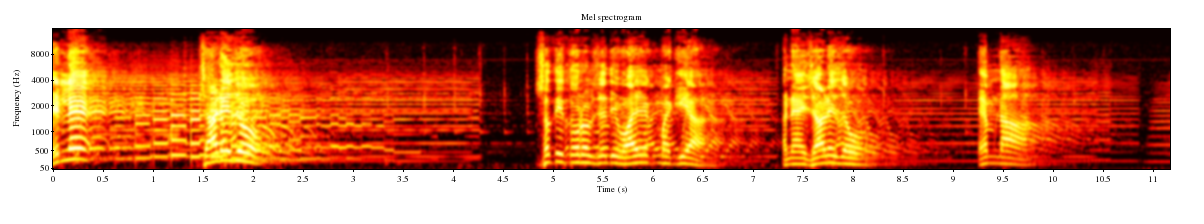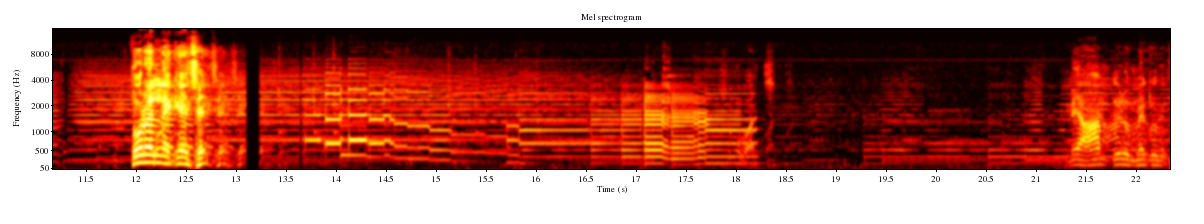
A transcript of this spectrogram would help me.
એટલે જાડેજો સતી તોરલ જેથી વાયકમાં ગયા અને અહીં જાડેજો એમના તોરલને કહે છે, મેં આમ કર્યું, મેં કીધું,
